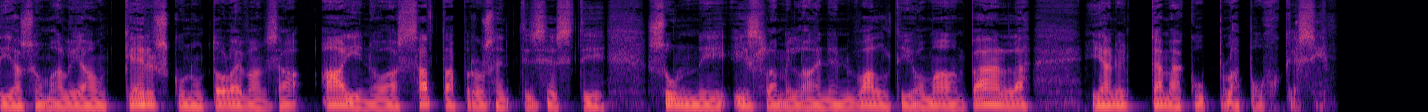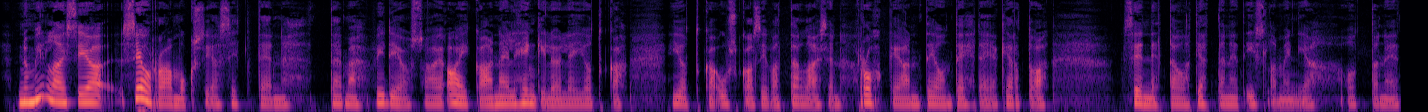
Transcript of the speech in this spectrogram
ja Somalia on kerskunut olevansa ainoa sataprosenttisesti sunni-islamilainen valtio maan päällä ja nyt tämä kupla puhkesi. No millaisia seuraamuksia sitten tämä video sai aikaa näille henkilöille, jotka, jotka uskalsivat tällaisen rohkean teon tehdä ja kertoa sen, että ovat jättäneet islamin ja ottaneet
